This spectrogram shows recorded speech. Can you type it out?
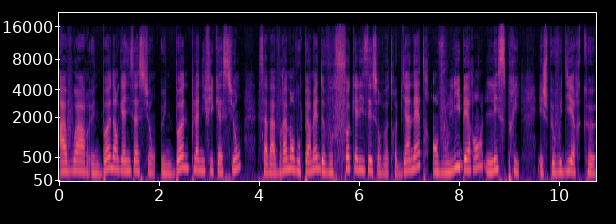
avoir une bonne organisation, une bonne planification, ça va vraiment vous permettre de vous focaliser sur votre bien-être en vous libérant l'esprit. Et je peux vous dire que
